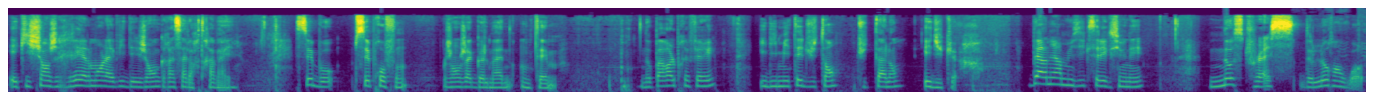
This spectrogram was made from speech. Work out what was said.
et qui change réellement la vie des gens grâce à leur travail. C'est beau, c'est profond. Jean-Jacques Goldman, on t'aime. Nos paroles préférées Illimité du temps, du talent et du cœur. Dernière musique sélectionnée, No Stress de Laurent Wolf.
